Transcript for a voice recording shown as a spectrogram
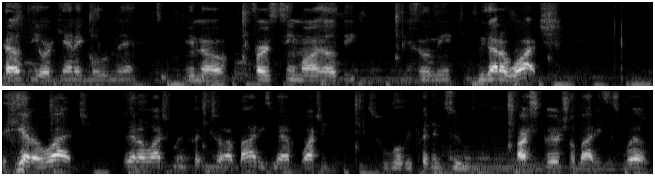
Healthy organic movement. You know, first team all healthy. You feel me? We gotta watch. We gotta watch. We gotta watch what we put into our bodies. We gotta watch what we put into our spiritual bodies as well.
